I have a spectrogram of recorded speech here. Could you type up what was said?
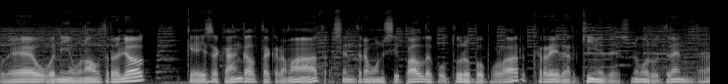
Podeu venir a un altre lloc, que és a Can Galtacremat, al Centre Municipal de Cultura Popular, carrer d'Arquímedes número 30.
